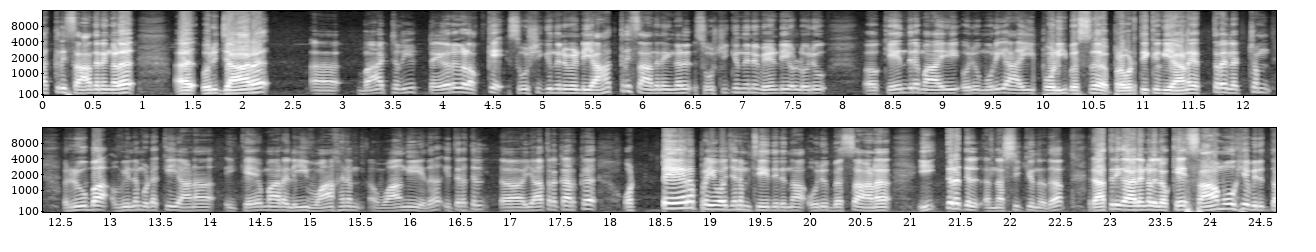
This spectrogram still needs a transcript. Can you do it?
ആക്രി സാധനങ്ങൾ ഒരു ജാറ് ബാറ്ററി ടയറുകളൊക്കെ സൂക്ഷിക്കുന്നതിന് വേണ്ടി ആക്രി സാധനങ്ങൾ സൂക്ഷിക്കുന്നതിന് വേണ്ടിയുള്ളൊരു കേന്ദ്രമായി ഒരു മുറിയായി ഇപ്പോൾ ഈ ബസ് പ്രവർത്തിക്കുകയാണ്. എത്ര ലക്ഷം രൂപ വില മുടക്കിയാണ് ഈ കെ എം ആർ എൽ ഈ വാഹനം വാങ്ങിയത്. ഇത്തരത്തിൽ യാത്രക്കാർക്ക് യാത്രക്കാർക്ക് ഒട്ടേറെ പ്രയോജനം ചെയ്തിരുന്ന ഒരു ബസ്സാണ് ഇത്തരത്തിൽ നശിക്കുന്നത്. രാത്രികാലങ്ങളിലൊക്കെ സാമൂഹ്യ വിരുദ്ധ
